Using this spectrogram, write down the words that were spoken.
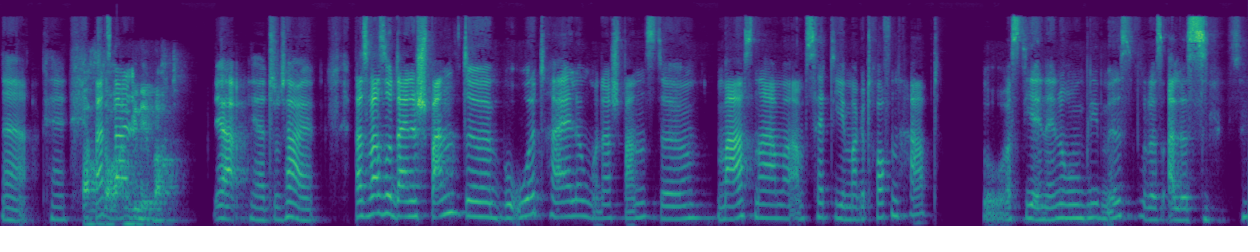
ja, okay. was es Was auch war, angenehm macht. ja, ja, total. Was war so deine spannendste Beurteilung oder spannendste Maßnahme am Set, die ihr mal getroffen habt? So, was dir in Erinnerung geblieben ist? Oder ist alles?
